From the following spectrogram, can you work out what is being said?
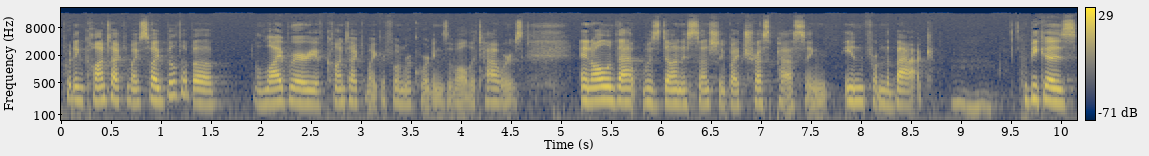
putting contact mic. So I built up a, a library of contact microphone recordings of all the towers, and all of that was done essentially by trespassing in from the back, because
